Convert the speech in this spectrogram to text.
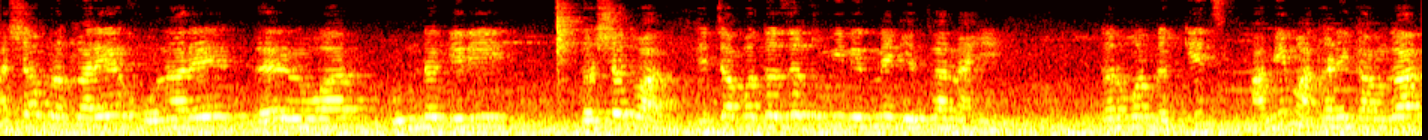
अशा प्रकारे होणारे गैरव्यवहार गुंडगिरी दहशतवाद याच्याबद्दल जर तुम्ही निर्णय घेतला नाही तर मग नक्कीच आम्ही माथाडी कामगार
